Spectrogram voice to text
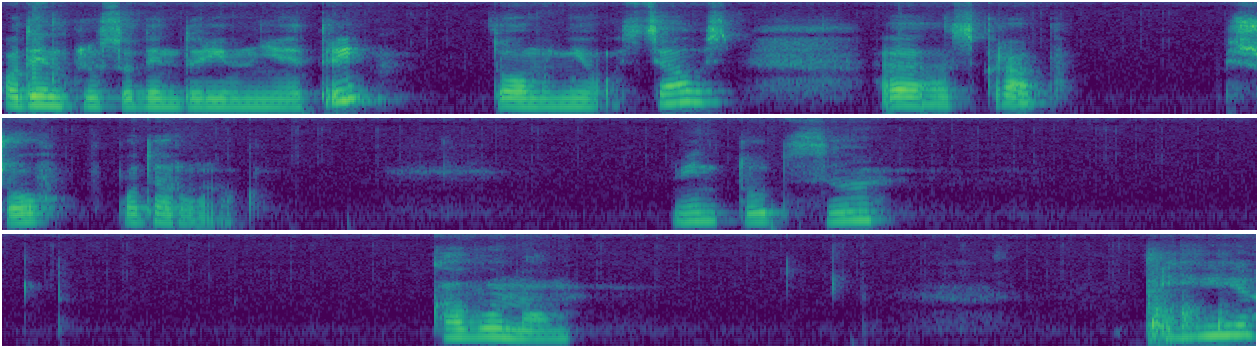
1 плюс 1 дорівнює 3, то мені ось ця ось е, скраб пішов подарунок. Він тут з кавуном. І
